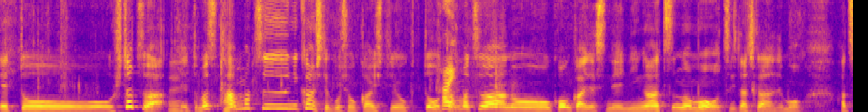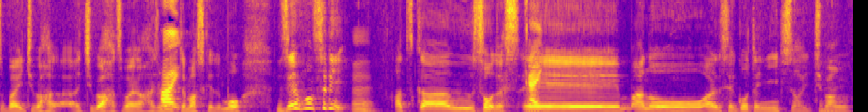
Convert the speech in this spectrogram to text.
えっと、一つは、うん、えっと、まず端末に関してご紹介しておくと、はい、端末はあの今回ですね2月のもう1日からでも発売一部一部は発売が始まってますけども、はい、 ZenFone 3扱うそうです。うん、えー、あのあれですね5.2インチの一番、うん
